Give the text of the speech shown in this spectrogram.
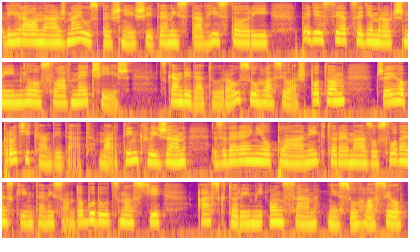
vyhral náš najúspešnejší tenista v histórii 57-ročný Miloslav Mečíš. S kandidatúrou súhlasil až potom, čo jeho protikandidát Martin Kližan zverejnil plány, ktoré má so slovenským tenisom do budúcnosti a s ktorými on sám nesúhlasil.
